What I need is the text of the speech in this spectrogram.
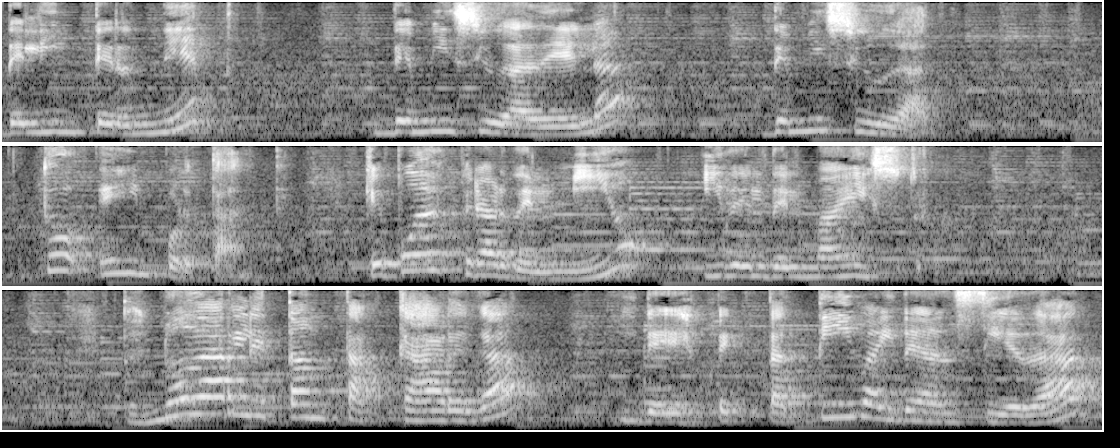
del Internet, de mi ciudadela, de mi ciudad? Esto es importante. ¿Qué puedo esperar del mío y del del maestro? Entonces, no darle tanta carga y de expectativa y de ansiedad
